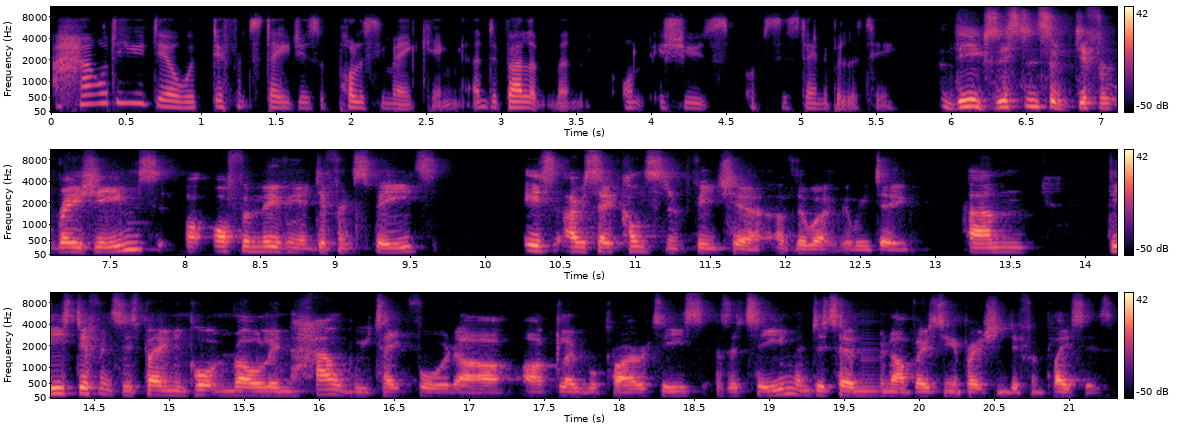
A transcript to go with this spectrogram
how do you deal with different stages of policymaking and development on issues of sustainability? The existence of different regimes, often moving at different speeds, is, I would say, a constant feature of the work that we do. Um, these differences play an important role in how we take forward our, our global priorities as a team and determine our voting approach in different places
